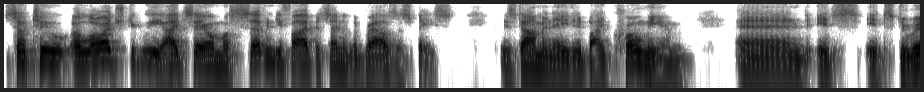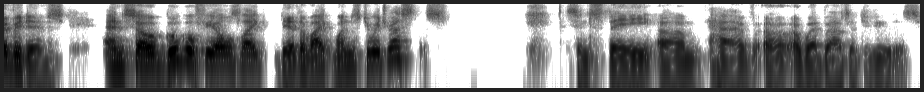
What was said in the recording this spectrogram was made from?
So to a large degree, I'd say almost 75% of the browser space is dominated by Chromium and its, its derivatives. And so Google feels like they're the right ones to address this since they um, have a, a, web browser to do this.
